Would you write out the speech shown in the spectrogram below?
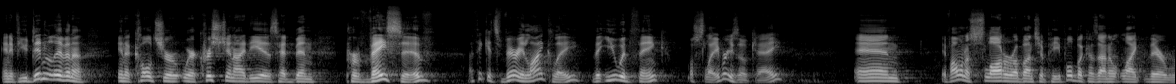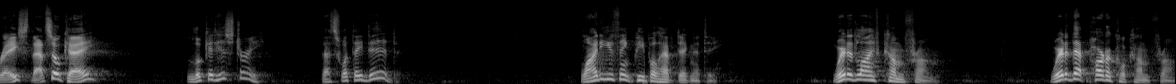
And if you didn't live in a, in a culture where Christian ideas had been pervasive, I think it's very likely that you would think, well, slavery's okay. And if I want to slaughter a bunch of people because I don't like their race, that's okay. Look at history. That's what they did. Why do you think people have dignity? Where did life come from? Where did that particle come from?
